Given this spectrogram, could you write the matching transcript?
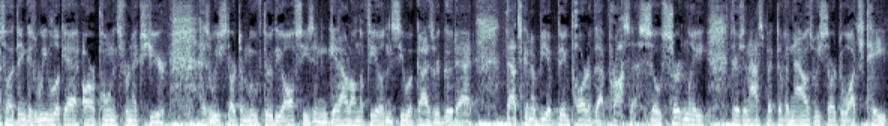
So I think as we look at our opponents for next year, as we start to move through the offseason and get out on the field and see what guys are good at, that's going to be a big part of that process. So certainly there's an aspect of it now as we start to watch tape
